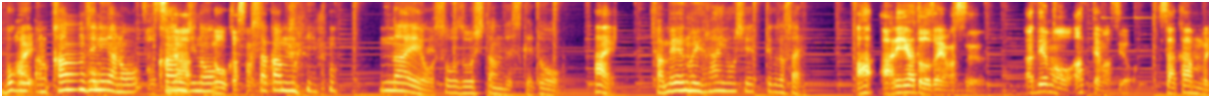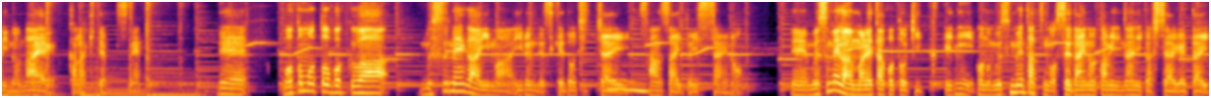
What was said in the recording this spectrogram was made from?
僕、はいあの完全にあの漢字の草冠の苗を想像したんですけど、はい。社名の由来を教えてください。あ、ありがとうございます。あ、でも合ってますよ。草冠の苗から来てますね。で、もともと僕は娘が今いるんですけど、ちっちゃいうん3歳と1歳の。で、娘が生まれたことをきっかけに、この娘たちの世代のために何かしてあげたいっ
